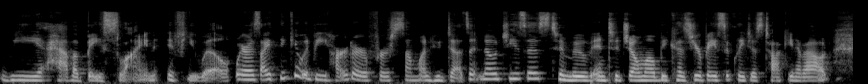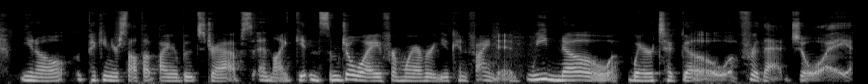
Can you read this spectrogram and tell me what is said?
we have a baseline, if you will. Whereas I think it would be harder for someone who doesn't know Jesus to move into JOMO because you're basically just talking about, you know, picking yourself up by your bootstraps and like getting some joy from wherever you can find it. We know where to go for that joy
